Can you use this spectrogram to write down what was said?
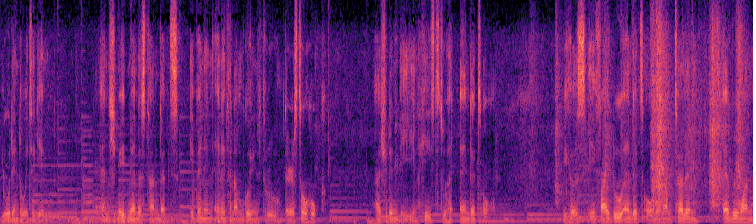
you wouldn't do it again and she made me understand that even in anything I'm going through, there is still hope. I shouldn't be in haste to end it all. Because if I do end it all, then I'm telling everyone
